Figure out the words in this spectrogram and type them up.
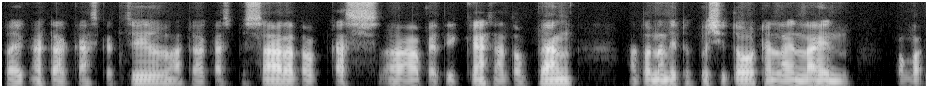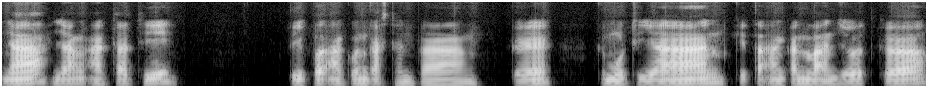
Baik ada kas kecil, ada kas besar atau kas uh, petty cash atau bank atau nanti deposito dan lain-lain. Pokoknya yang ada di tipe akun kas dan bank. Oke. Kemudian kita akan lanjut ke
